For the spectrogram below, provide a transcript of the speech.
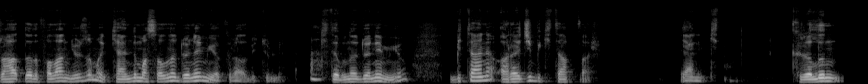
rahatladı falan diyoruz ama kendi masalına dönemiyor kral bir türlü. Kitabına dönemiyor. Bir tane aracı bir kitap var. Yani kralın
